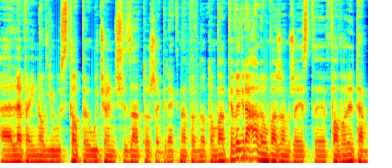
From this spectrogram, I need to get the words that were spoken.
lewej nogi u stopy uciąć za to, że Grek na pewno tą walkę wygra, ale uważam, że jest e, faworytem.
